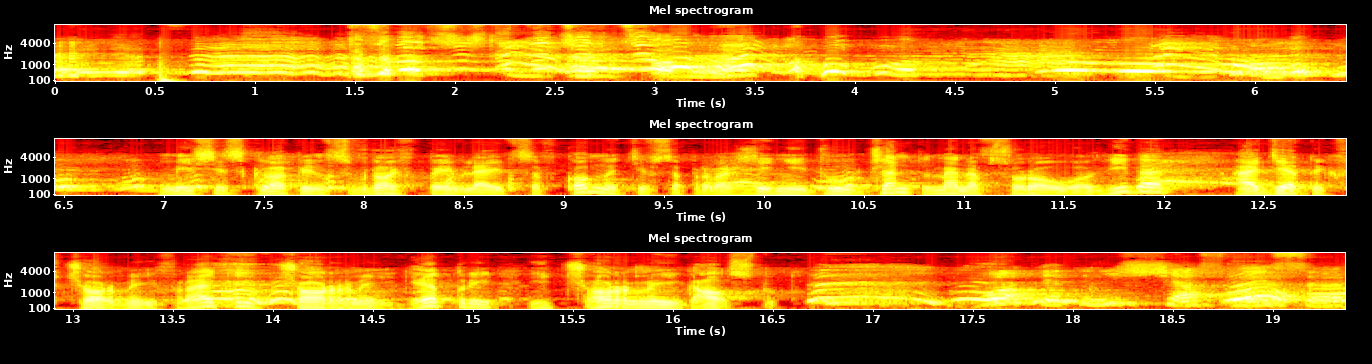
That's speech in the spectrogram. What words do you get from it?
Женится. Да замолчи, что ты, чертенок! Миссис Клопинс вновь появляется в комнате в сопровождении двух джентльменов сурового вида, одетых в черные фраки, черные гетры и черные галстуки. Вот это несчастный сэр.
